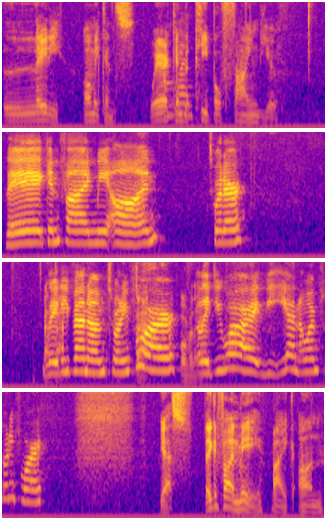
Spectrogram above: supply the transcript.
lady Omikins, where can the people find you? They can find me on Twitter. At Lady Venom 24. That, over there. L A D Y V E N O M 24. Yes, they can find me, Mike, on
